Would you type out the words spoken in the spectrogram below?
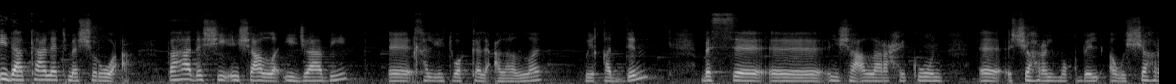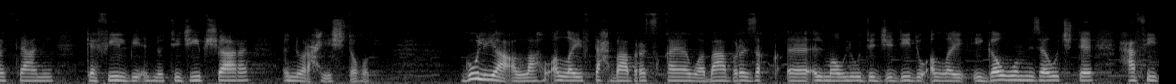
إذا كانت مشروعة. فهذا الشيء إن شاء الله إيجابي آه، خليه يتوكل على الله ويقدم. بس آه، آه، إن شاء الله راح يكون الشهر المقبل أو الشهر الثاني كفيل بأنه تجيب شارة إنه راح يشتغل. قولي يا الله والله يفتح باب رزقه وباب رزق المولود الجديد والله يقوم زوجته حفيد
